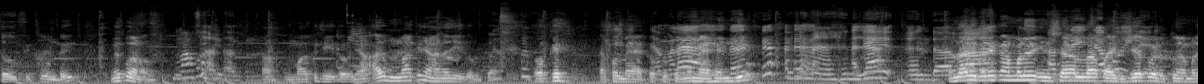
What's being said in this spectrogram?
സൗഫിക്കും ഉണ്ട്. നിങ്ങൾക്ക് വേണോ? ആ ഉമ്മാക്ക് ചെയ്തോളൂ ഞാൻ അത് ഉമ്മാക്ക് ഞാനാ ചെയ്ത് കൊടുക്കാം ഓക്കെ അപ്പൊ മേക്കപ്പ് പിന്നെ മെഹന്തി. എന്നാൽ എന്നാലും ഇവരൊക്കെ നമ്മൾ ഇൻഷാല്ല പരിചയപ്പെടുത്തു. നമ്മൾ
